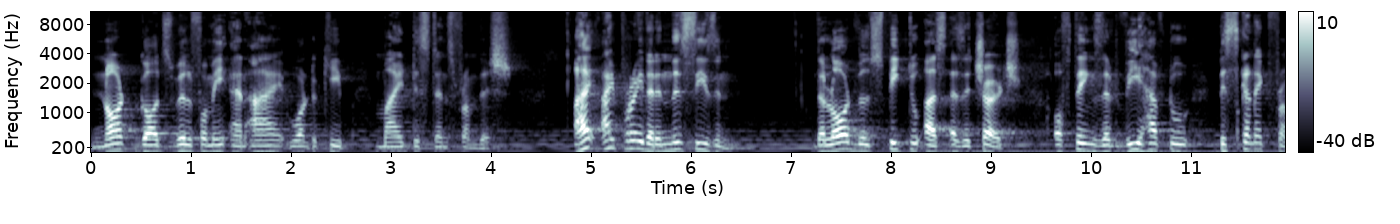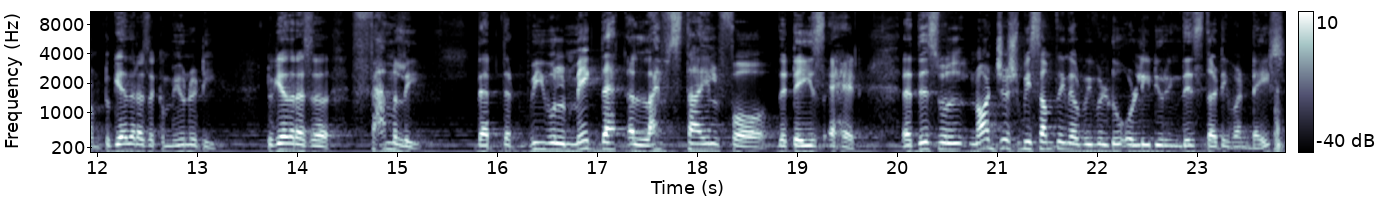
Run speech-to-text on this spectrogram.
not god's will for me and i want to keep my distance from this I, I pray that in this season the lord will speak to us as a church of things that we have to disconnect from together as a community, together as a family. That, that we will make that a lifestyle for the days ahead. That this will not just be something that we will do only during these 31 days,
